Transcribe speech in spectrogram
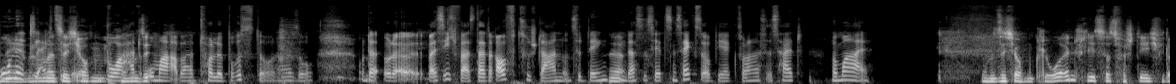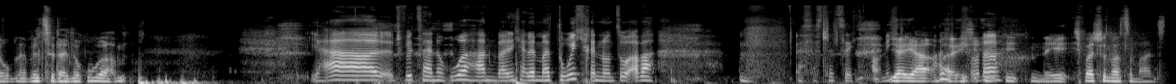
Ohne nee, gleich zu denken, boah, hat Oma aber tolle Brüste oder so. Oder, oder weiß ich was, da drauf zu starren und zu denken, ja. das ist jetzt ein Sexobjekt, sondern das ist halt normal. Wenn man sich auf dem Klo entschließt, das verstehe ich wiederum, da willst du deine Ruhe haben. Ja, du willst deine Ruhe haben, weil nicht alle mal durchrennen und so, aber es ist letztlich auch nicht. Ja, ja, aber ich, oder? Ich, nee, ich weiß schon, was du meinst.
